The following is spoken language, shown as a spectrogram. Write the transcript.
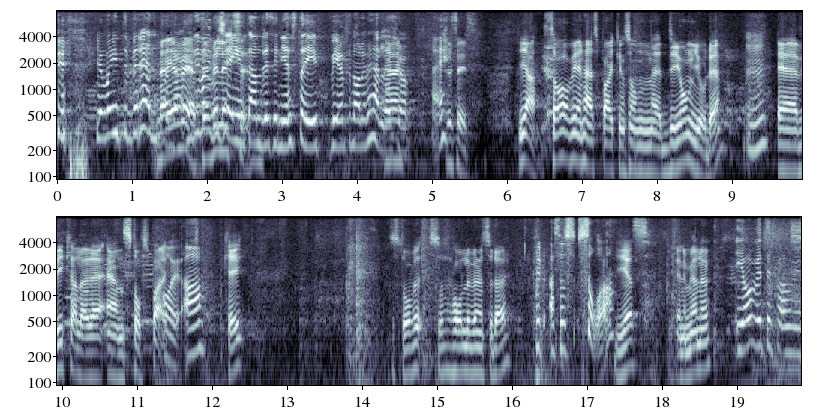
Jag var inte beredd på Nej, jag det. vet. Det var i Jag och för sig inte- inte Andres Iniesta i VM-finalen heller. Nej. Så. Nej. Precis. Ja, så har vi den här sparken som de Jong gjorde. Eh, vi kallar det en stoppspark. Oj, ja. Okej. Så, står vi, så håller vi den sådär. Hur, alltså så? Yes. Är ni med nu? Jag vet inte vad vi...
